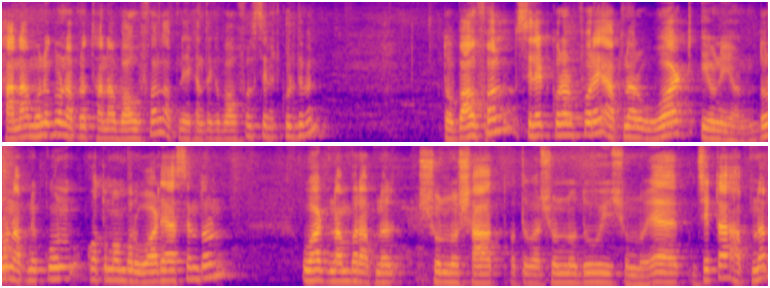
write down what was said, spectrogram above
থানা, মনে করুন আপনার থানা বাউফল, আপনি এখান থেকে বাউফল সিলেক্ট করে দেবেন। তো বাউফল সিলেক্ট করার পরে আপনার ওয়ার্ড ইউনিয়ন। ধরুন আপনি কোন, কত নম্বর ওয়ার্ডে আছেন ধরুন? ওয়ার্ড নাম্বার আপনার শূন্য সাত অথবা শূন্য দুই, শূন্য এক, যেটা আপনার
